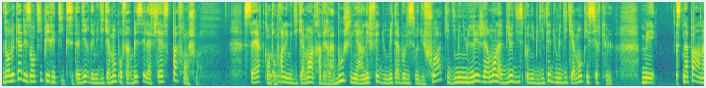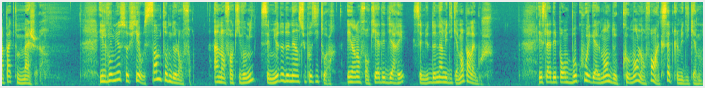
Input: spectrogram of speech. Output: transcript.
Dans le cas des antipyrétiques, c'est-à-dire des médicaments pour faire baisser la fièvre, pas franchement. Certes, quand on prend les médicaments à travers la bouche, il y a un effet du métabolisme du foie qui diminue légèrement la biodisponibilité du médicament qui circule. Mais ce n'a pas un impact majeur. Il vaut mieux se fier aux symptômes de l'enfant. Un enfant qui vomit, c'est mieux de donner un suppositoire. Et un enfant qui a des diarrhées, c'est mieux de donner un médicament par la bouche. Et cela dépend beaucoup également de comment l'enfant accepte le médicament.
